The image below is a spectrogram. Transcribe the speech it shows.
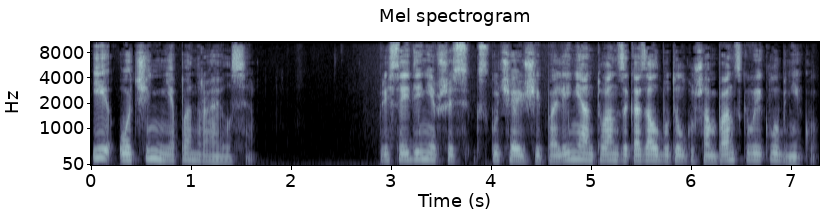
и очень не понравился. Присоединившись к скучающей Полине, Антуан заказал бутылку шампанского и клубнику.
